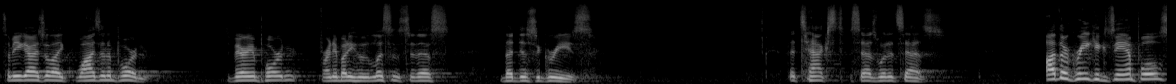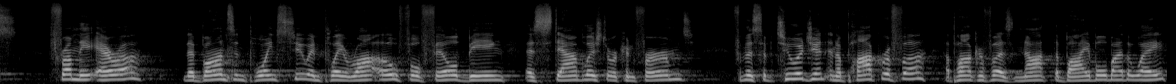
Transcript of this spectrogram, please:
Some of you guys are like, why is it important? It's very important for anybody who listens to this that disagrees. The text says what it says. Other Greek examples from the era that Bahnsen points to and plerao, fulfilled, being established or confirmed. From the Septuagint and Apocrypha, Apocrypha is not the Bible, by the way.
